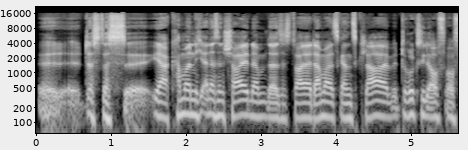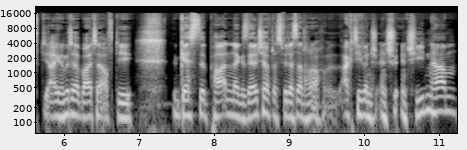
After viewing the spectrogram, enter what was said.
äh, das, das äh, ja, kann man nicht anders entscheiden. Das war ja damals ganz klar mit Rücksicht auf, auf die eigenen Mitarbeiter, auf die Gäste, Partner der Gesellschaft, dass wir das dann auch aktiv entschieden haben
